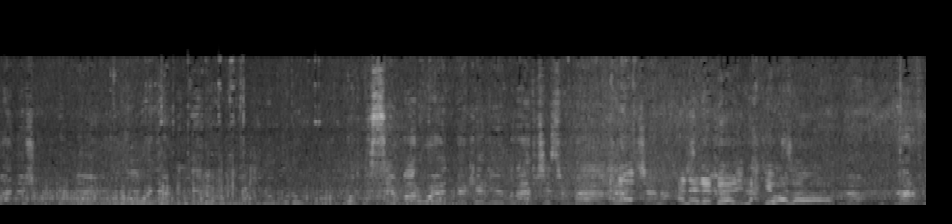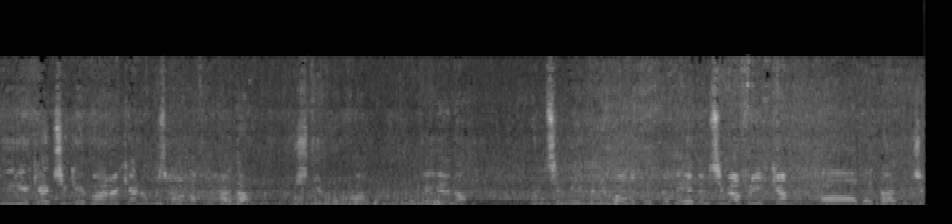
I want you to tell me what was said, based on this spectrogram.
أنا شوف كيما نقولوا وقت الاستعمار واحد ما كان ما نعرفش اسمه ما خرجتش أنا أنا على بالي. نحكيو على. نعرف ليري كان شي كبارة كانوا بس والله هذا مش دير بوفار الكوطي هذا نسمي بالوالد الكوطي هذا نسمي افريق كامل آه داكور تشد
